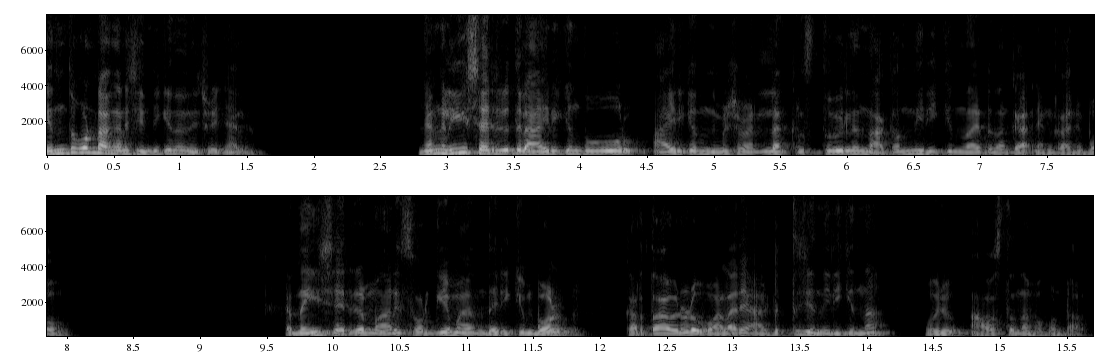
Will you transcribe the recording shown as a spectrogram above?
എന്തുകൊണ്ട് അങ്ങനെ ചിന്തിക്കുന്നതെന്ന് വെച്ച് കഴിഞ്ഞാൽ ഞങ്ങൾ ഈ ശരീരത്തിലായിരിക്കും തോറും ആയിരിക്കുന്ന നിമിഷമെല്ലാം ക്രിസ്തുവിൽ നിന്ന് അകന്നിരിക്കുന്നതായിട്ട് ഞങ്ങൾക്ക് അനുഭവം. എന്നാൽ ഈ ശരീരം മാറി സ്വർഗീയമായി ധരിക്കുമ്പോൾ കർത്താവിനോട് വളരെ അടുത്ത് ചെന്നിരിക്കുന്ന ഒരു അവസ്ഥ നമുക്കുണ്ടാവും.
